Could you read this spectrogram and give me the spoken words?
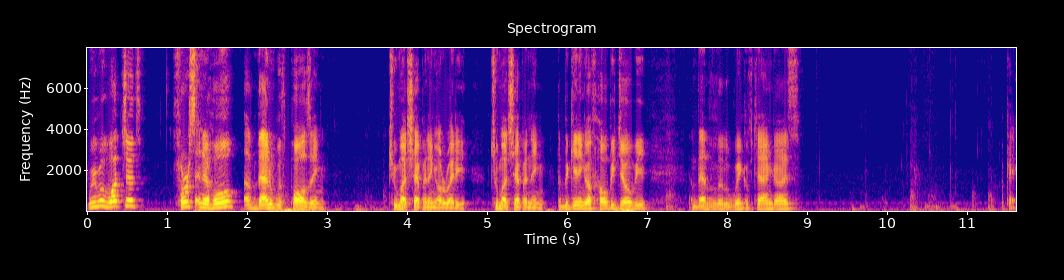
We will watch it first in a whole and then with pausing. Too much happening already. Too much happening. The beginning of Hobie Joby and then a little wink of Tan, guys. Okay.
